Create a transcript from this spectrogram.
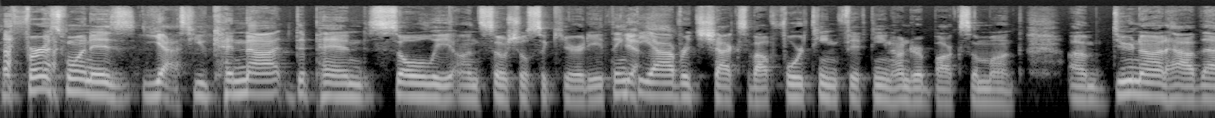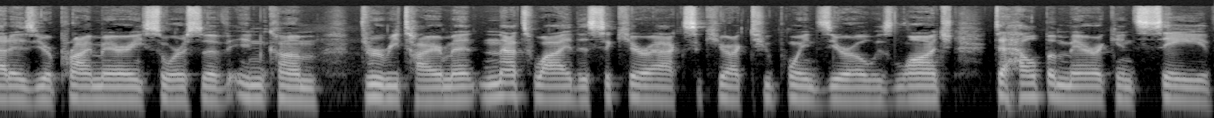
the first one is yes, you cannot depend solely on Social Security. I think yes. the average check's about 14, 1500 bucks a month. Um, do not have that as your primary source of income through retirement. And that's why the Secure Act, Secure Act 2.0 was launched to help Americans save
